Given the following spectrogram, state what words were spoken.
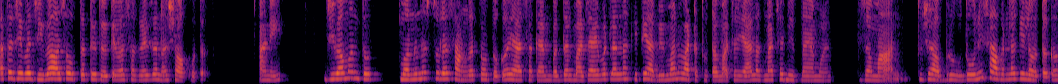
आता जेव्हा जीवा असं उत्तर देतोय तेव्हा सगळेजण शॉक होतात. आणि जीवा म्हणतो म्हणूनच तुला सांगत नव्हतो ग या सगळ्यांबद्दल. माझ्या आईवडिलांना किती अभिमान वाटत होता माझ्या या लग्नाच्या निर्णयामुळे. तुझा मान तुझे अब्रू दोन्ही सावरलं गेलं होतं ग.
